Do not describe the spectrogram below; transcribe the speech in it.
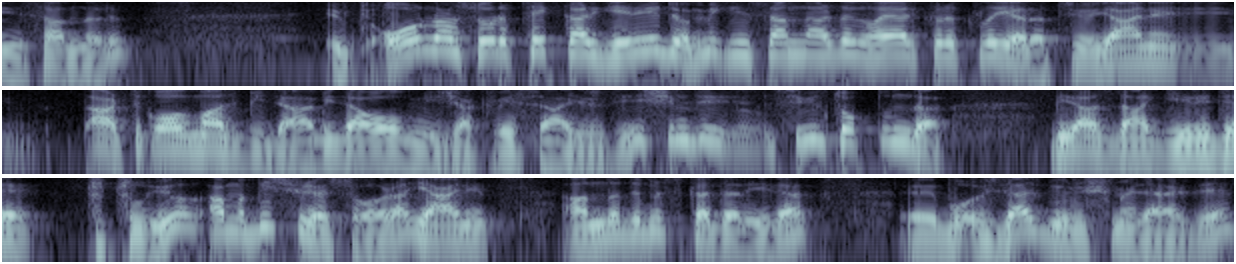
insanları. E, Oradan sonra tekrar geriye dönmek insanlarda bir hayal kırıklığı yaratıyor. Yani e, artık olmaz bir daha, bir daha olmayacak vesaire diye. Şimdi sivil toplumda biraz daha geride tutuluyor ama bir süre sonra yani anladığımız kadarıyla e, bu özel görüşmelerde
